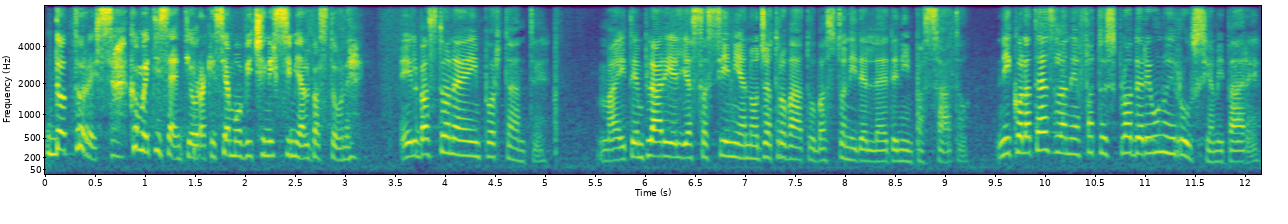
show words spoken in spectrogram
Dottoressa, come ti senti ora che siamo vicinissimi al bastone? Il bastone è importante, ma i Templari e gli Assassini hanno già trovato bastoni dell'Eden in passato. Nikola Tesla ne ha fatto esplodere uno in Russia, mi pare.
